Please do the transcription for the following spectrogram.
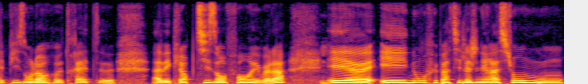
Et puis ils ont leur retraite avec leurs petits enfants et voilà. Mm. Et, et, nous, on fait partie de la génération où on,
